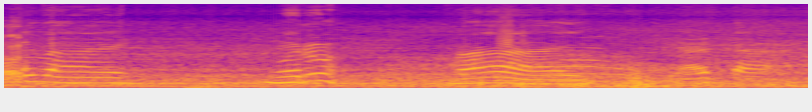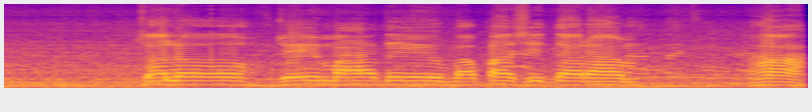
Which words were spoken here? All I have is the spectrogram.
Bye bye. મોરો? બાય. ટાટા. ચાલો જય મહાદેવ બાપા સીતારામ. હા.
